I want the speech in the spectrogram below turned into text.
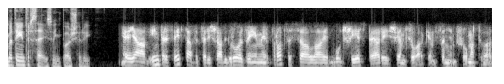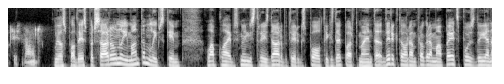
Bet interesējas viņi paši arī. Jā, interese ir, tāpēc arī šādi grozījumi ir procesā, lai būtu šī iespēja arī šiem cilvēkiem saņemt šo motivācijas naudu. Lielas paldies par sārunu Imantam Lipskim, Labklājības ministrijas darba tirgus politikas departamenta direktoram programmā pēcpusdiena.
